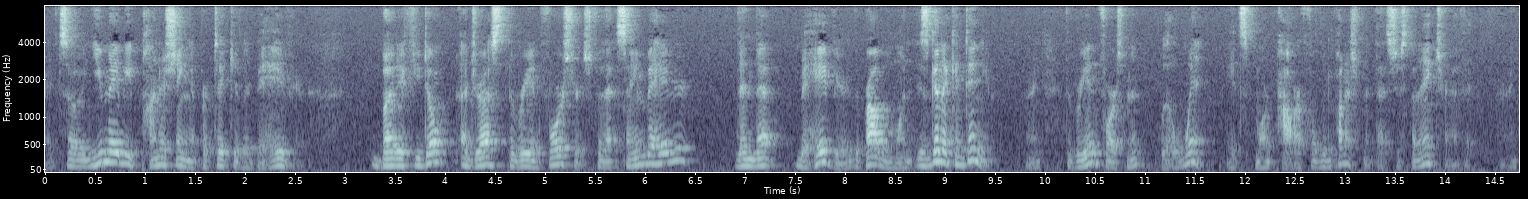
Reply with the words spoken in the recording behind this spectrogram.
Right? So you may be punishing a particular behavior but if you don't address the reinforcers for that same behavior, then that behavior, the problem one, is going to continue. Right? The reinforcement will win. It's more powerful than punishment. That's just the nature of it. Right?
